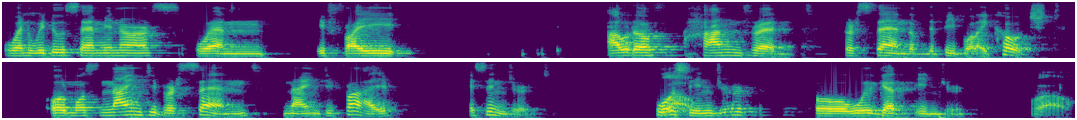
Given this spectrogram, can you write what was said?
when we do seminars, when if I, out of 100% of the people I coached, almost 90%, 95, is injured. Was wow. injured oh, or will get injured. Wow.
